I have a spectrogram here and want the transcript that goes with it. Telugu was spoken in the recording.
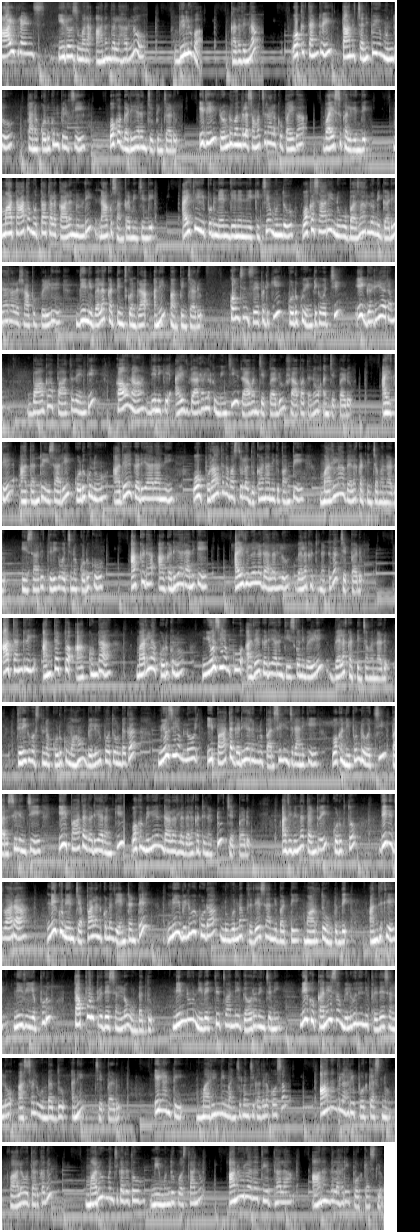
హాయ్ ఫ్రెండ్స్ ఈరోజు మన ఆనందలహర్లో విలువ కథ విందాం. ఒక తండ్రి తాను చనిపోయే ముందు తన కొడుకుని పిలిచి ఒక గడియారం చూపించాడు. ఇది రెండు వందల సంవత్సరాలకు పైగా వయసు కలిగింది. మా తాత ముత్తాతల కాలం నుండి నాకు సంక్రమించింది. అయితే ఇప్పుడు నేను దీనిని నీకిచ్చే ముందు ఒకసారి నువ్వు బజార్లోని గడియారాల షాపుకు వెళ్ళి దీని వెల కట్టించుకొనిరా అని పంపించాడు. కొంచెం సేపటికి కొడుకు ఇంటికి వచ్చి ఈ గడియారం బాగా పాతదైంది. కావున దీనికి ఐదు డాలర్లకు మించి రావని చెప్పాడు షాపతను అని చెప్పాడు. అయితే ఆ తండ్రి ఈసారి కొడుకును అదే గడియారాన్ని ఓ పురాతన వస్తువుల దుకాణానికి పంపి మరలా వెల కట్టించమన్నాడు. ఈసారి తిరిగి వచ్చిన కొడుకు అక్కడ ఆ గడియారానికి ఐదు వేల డాలర్లు వెల కట్టినట్టుగా చెప్పాడు. ఆ తండ్రి అంతటితో ఆకుండా మరలా కొడుకును మ్యూజియంకు అదే గడియారం తీసుకుని వెళ్ళి వెల కట్టించమన్నాడు. తిరిగి వస్తున్న కొడుకు మొహం వెలిగిపోతూ ఉండగా మ్యూజియంలో ఈ పాత గడియారంను పరిశీలించడానికి ఒక నిపుణుడు వచ్చి పరిశీలించి ఈ పాత గడియారంకి ఒక మిలియన్ డాలర్ల వెల కట్టినట్టు చెప్పాడు. అది విన్న తండ్రి కొడుకుతో దీని ద్వారా నీకు నేను చెప్పాలనుకున్నది ఏంటంటే నీ విలువ కూడా నువ్వున్న ప్రదేశాన్ని బట్టి మారుతూ ఉంటుంది. అందుకే నీవి ఎప్పుడు తప్పుడు ప్రదేశంలో ఉండద్దు. నిన్ను నీ వ్యక్తిత్వాన్ని గౌరవించని నీకు కనీసం విలువలేని ప్రదేశంలో అస్సలు ఉండద్దు అని చెప్పాడు. ఇలాంటి మరిన్ని మంచి మంచి కథల కోసం ఆనందలహరి పోడ్కాస్ట్ను ఫాలో అవుతారు కదూ? మరో మంచి కథతో మీ ముందుకు వస్తాను. అనురాధ తీర్థాల ఆనందలహరి పోడ్కాస్ట్లో.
